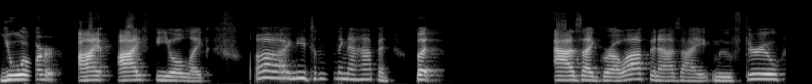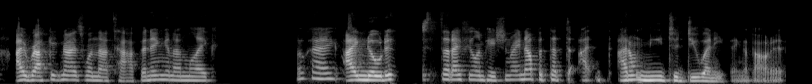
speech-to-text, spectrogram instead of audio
You're I I feel like oh, I need something to happen. But as I grow up and as I move through, I recognize when that's happening and I'm like okay, I notice that I feel impatient right now, but that I, I don't need to do anything about it.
